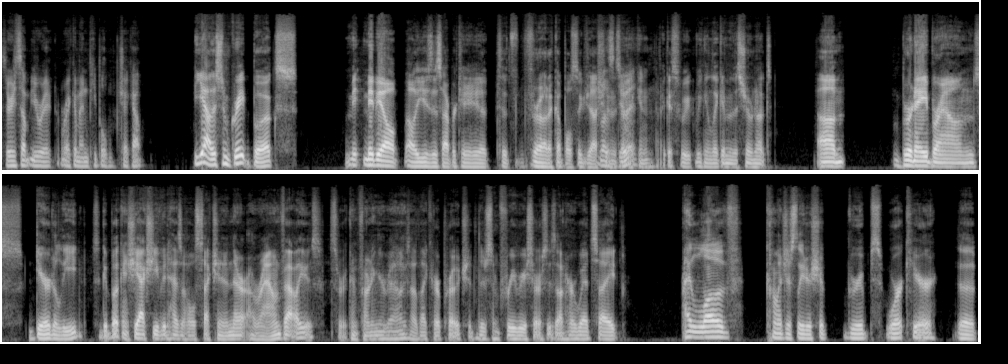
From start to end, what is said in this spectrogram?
is there something you re- recommend people check out? Yeah, there's some great books. Maybe I'll I'll use this opportunity to, to throw out a couple suggestions. Let's do it. We can, I guess we, we can link them in the show notes. Um, Brene Brown's Dare to Lead. It's a good book. And she actually even has a whole section in there around values, sort of confronting your values. I like her approach. There's some free resources on her website. I love conscious leadership groups work here. The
